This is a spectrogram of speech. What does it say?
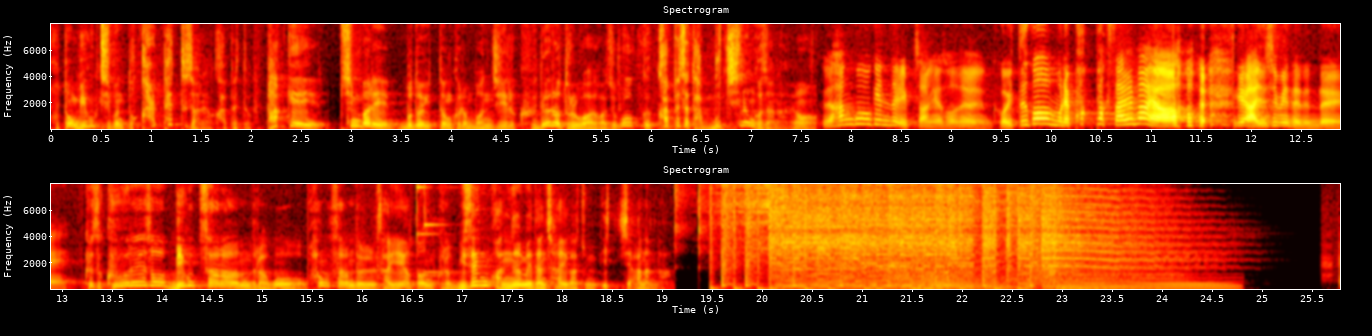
보통 미국 집은 또 카페트잖아요, 카페트. 밖에 신발이 묻어 있던 그런 먼지를 그대로 들고 와가지고 그 카펫에 다 묻히는 거잖아요. 그 한국인들 입장에서는 거의 뜨거운 물에 팍팍 삶아야 그게 안심이 되는데 그래서 그래서 미국 사람들하고 한국 사람들 사이에 어떤 그런 위생관념에 대한 차이가 좀 있지 않았나.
